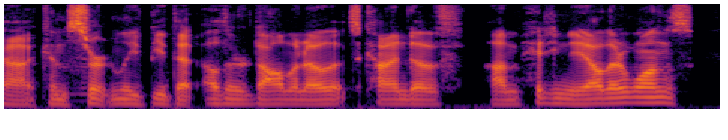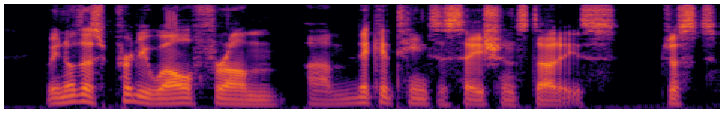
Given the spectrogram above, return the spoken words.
uh, can certainly be that other domino that's kind of um, hitting the other ones. We know this pretty well from um, nicotine cessation studies. Just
